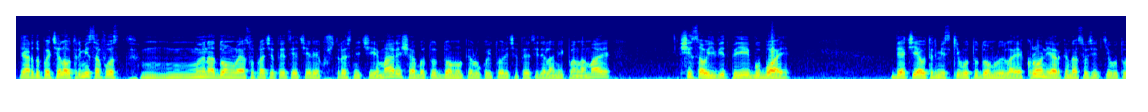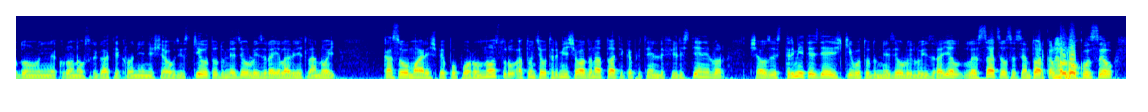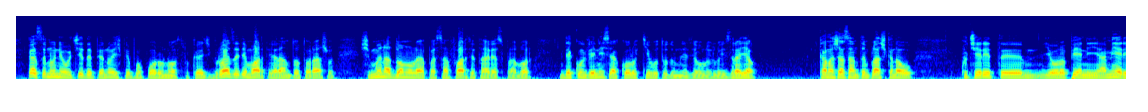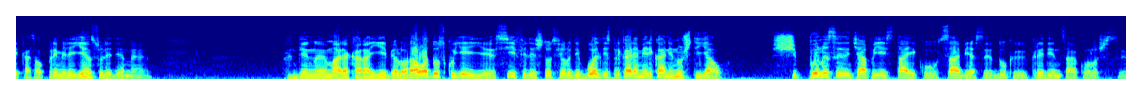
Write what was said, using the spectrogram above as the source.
Iar după ce l-au trimis, a fost mâna Domnului asupra cetății acelei cu străsnicie mare și a bătut Domnul pe locuitorii cetății de la mic până la mare și s-au ivit pe ei buboaie. De aceea au trimis chivotul Domnului la Ecron, iar când a sosit chivotul Domnului în Ecron, au strigat ecronienii și au zis, chivotul Dumnezeului Israel a venit la noi ca să omoare și pe poporul nostru, atunci au trimis și au adunat toate căpetenile filistienilor și au zis, trimiteți de aici chivotul Dumnezeului lui Israel, lăsați-l să se întoarcă la locul său ca să nu ne ucidă pe noi și pe poporul nostru, căci groază de moarte era în tot orașul și mâna Domnului a apăsat foarte tare asupra lor de cum venise acolo chivotul Dumnezeului lui Israel. Cam așa s-a întâmplat și când au cucerit uh, europenii America sau primele insule din, uh, din Marea Caraibelor. Au adus cu ei sifilis și tot felul de boli despre care americanii nu știau. Și până să înceapă ei stai cu sabia să ducă credința acolo și să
